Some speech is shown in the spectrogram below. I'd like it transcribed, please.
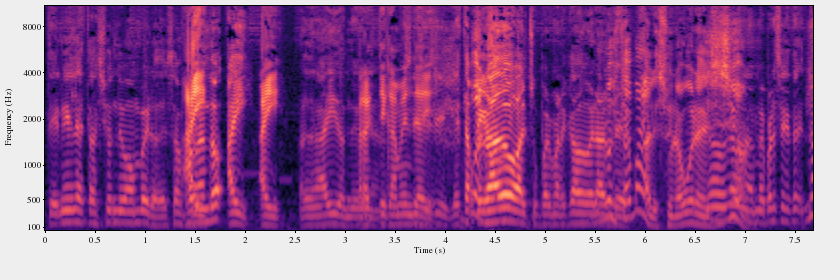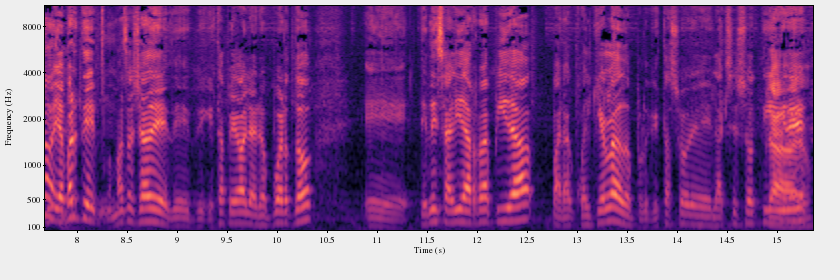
tenés la estación de bomberos de San Ahí. Fernando ahí. Ahí. Ahí donde Prácticamente Sí, ahí. sí, que está Bueno, pegado al supermercado grande. No está mal, es una buena decisión. no, no, me parece que está. No, Sí. y aparte, más allá de, de- de que está pegado al aeropuerto, eh, tenés salida rápida para cualquier lado, porque está sobre el acceso Tigre Claro,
